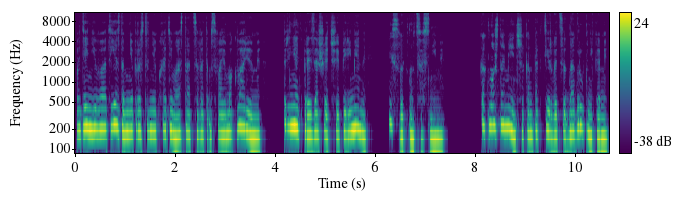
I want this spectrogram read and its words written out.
В день его отъезда мне просто необходимо остаться в этом своем аквариуме, принять произошедшие перемены и свыкнуться с ними. Как можно меньше контактировать с одногруппниками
